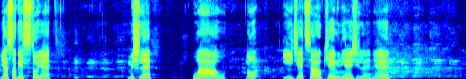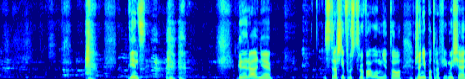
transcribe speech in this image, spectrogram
ja sobie stoję, myślę: Wow, no idzie całkiem nieźle, nie? Więc generalnie strasznie frustrowało mnie to, że nie potrafimy się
